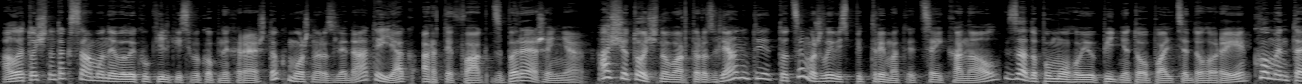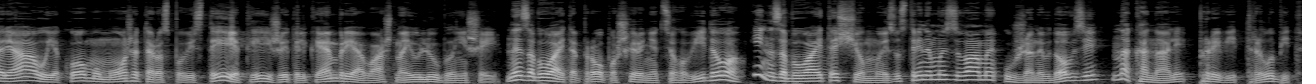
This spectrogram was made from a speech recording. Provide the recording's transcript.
Але точно так само невелику кількість викопних решток можна розглядати як артефакт збереження. А що точно варто розглянути, то це можливість підтримати цей канал за допомогою піднятого пальця догори, коментаря, у якому можете розповісти, який житель Кембрія ваш найулюбленіший. Не забувайте про поширення цього відео і не забувайте, що ми зустрінемось з вами уже невдовзі на каналі Привіт Трилобіт.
